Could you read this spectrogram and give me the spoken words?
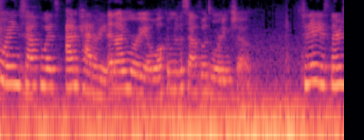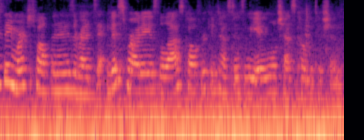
morning, Southwoods. I'm Katarina. And I'm Maria. Welcome to the Southwoods Morning Show. Today is Thursday, March 12th, and it is a red day. This Friday is the last call for contestants in the annual chess competition.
